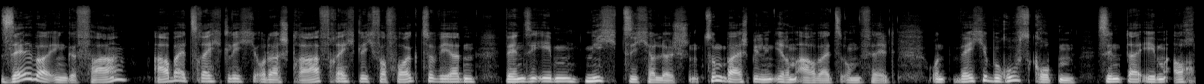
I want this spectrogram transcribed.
selber in Gefahr, arbeitsrechtlich oder strafrechtlich verfolgt zu werden, wenn sie eben nicht sicher löschen, zum Beispiel in ihrem Arbeitsumfeld. Und welche Berufsgruppen sind da eben auch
